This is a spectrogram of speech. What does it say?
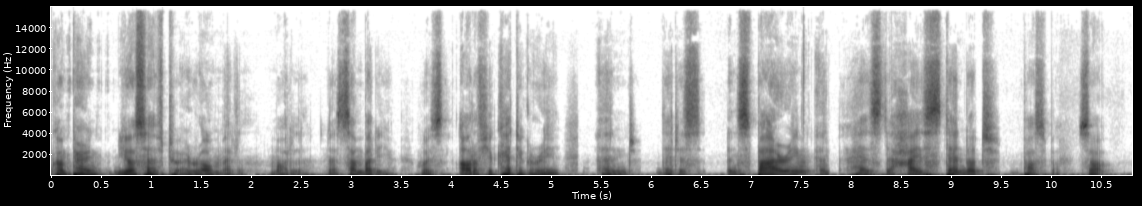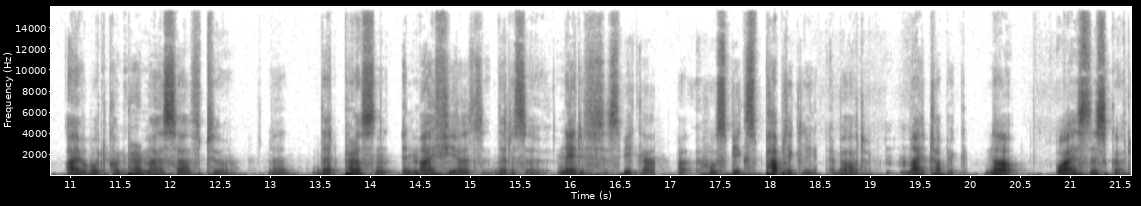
comparing yourself to a role model, model somebody who is out of your category and that is inspiring and has the highest standard possible. So I would compare myself to uh, that person in my field that is a native speaker but who speaks publicly about my topic. Now, why is this good?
